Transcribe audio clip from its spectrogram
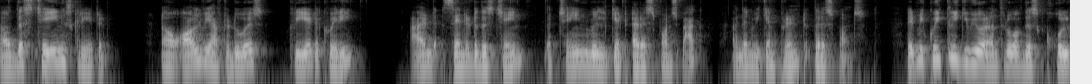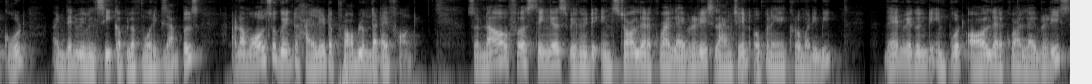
Now this chain is created. Now all we have to do is create a query and send it to this chain. The chain will get a response back and then we can print the response. Let me quickly give you a run through of this whole code and then we will see a couple of more examples. And I'm also going to highlight a problem that I found. So now first thing is we're going to install the required libraries, LangChain, OpenAI, ChromaDB. Then we're going to import all the required libraries.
